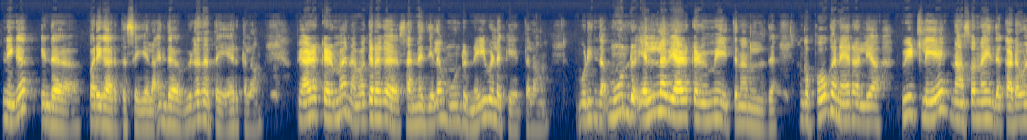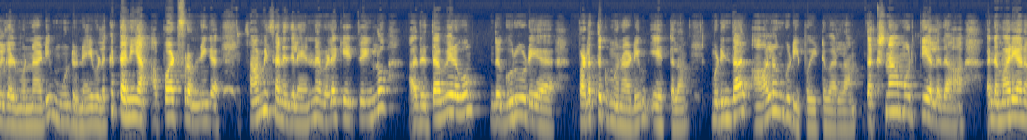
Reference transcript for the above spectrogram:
நீங்கள் இந்த பரிகாரத்தை செய்யலாம் இந்த விரதத்தை ஏற்கலாம். வியாழக்கிழமை நவகிரக சன்னதியில் மூன்று நெய் விளக்கு ஏற்றலாம் முடிந்த மூன்று எல்லா வியாழக்கிழமையுமே இத்தனை நல்லது அங்கே போக நேரம் இல்லையா? வீட்லேயே நான் சொன்ன இந்த கடவுள்கள் முன்னாடி மூன்று நெய் விளக்கு தனியாக அப்பார்ட் ஃப்ரம் நீங்கள் சாமி சன்னதியில் என்ன விளக்கு ஏற்றுவீங்களோ அது தவிரவும் இந்த குருவுடைய படத்துக்கு முன்னாடியும் ஏற்றலாம் முடிந்தால் ஆலங்குடி போயிட்டு வரலாம். தட்சிணாமூர்த்தி அல்லது அந்த மாதிரியான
